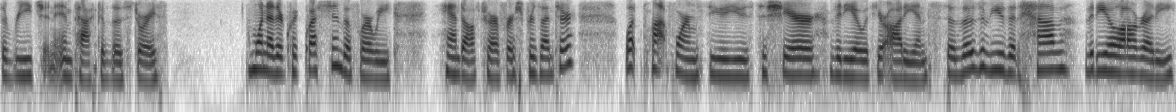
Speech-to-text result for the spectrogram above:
the reach and impact of those stories. One other quick question before we hand off to our first presenter. What platforms do you use to share video with your audience? So those of you that have video already,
